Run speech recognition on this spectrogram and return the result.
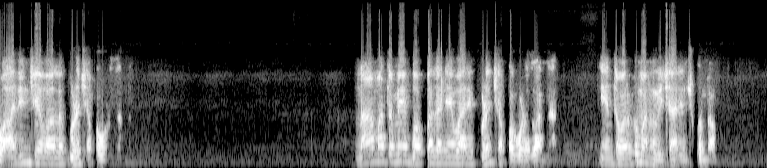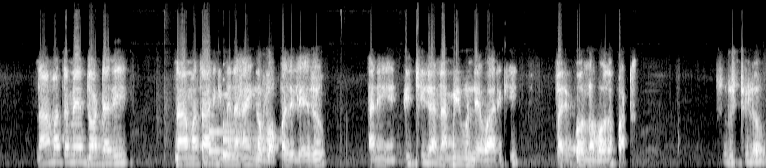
వాదించే వాళ్ళకు కూడా చెప్పకూడదు నా మతమే గొప్పదనే వారికి కూడా చెప్పకూడదు అన్నారు. ఇంతవరకు మనం విచారించుకున్నాం నా మతమే దొడ్డది నా మతానికి మినహా ఇంకా గొప్పది లేదు అని పిచ్చిగా నమ్మి ఉండే వారికి పరిపూర్ణ బోధ పట్టదు. సృష్టిలో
